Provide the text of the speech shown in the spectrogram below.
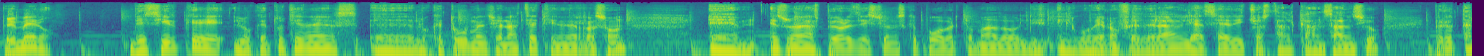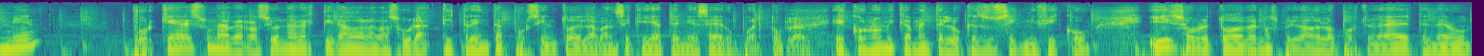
primero, decir que lo que tú tienes, eh, lo que tú mencionaste, tienes razón. Eh, es una de las peores decisiones que pudo haber tomado el, gobierno federal, ya se ha dicho hasta el cansancio, pero también porque es una aberración haber tirado a la basura el 30% del avance que ya tenía ese aeropuerto, económicamente lo que eso significó y sobre todo habernos privado de la oportunidad de tener un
